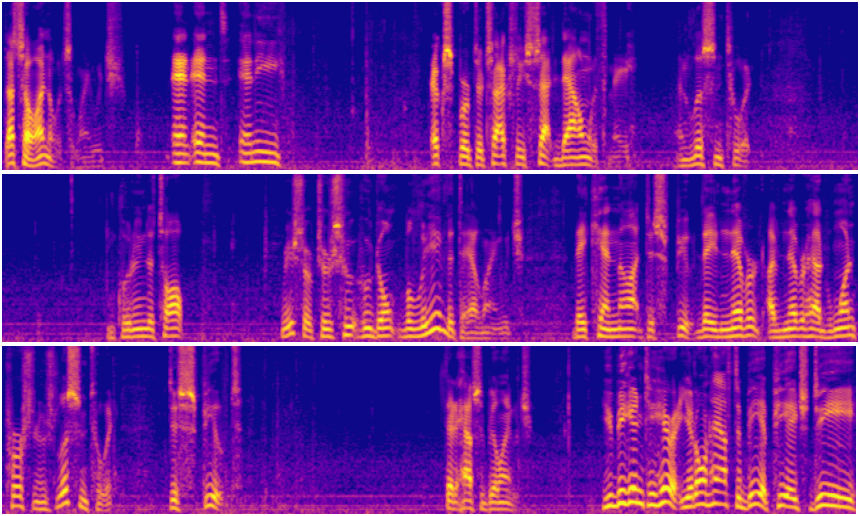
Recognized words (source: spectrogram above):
That's how I know it's a language. And, and any expert that's actually sat down with me and listened to it, including the top researchers who, who don't believe that they have language, they cannot dispute. They never, I've never had one person who's listened to it dispute that it has to be a language. You begin to hear it. You don't have to be a PhD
